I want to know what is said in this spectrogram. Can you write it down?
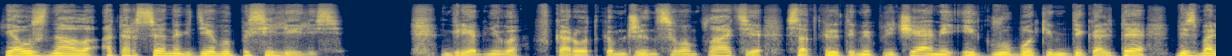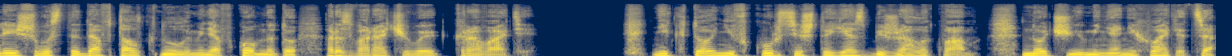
Я узнала от Арсена, где вы поселились. Гребнева в коротком джинсовом платье с открытыми плечами и глубоким декольте без малейшего стыда втолкнула меня в комнату, разворачивая к кровати. Никто не в курсе, что я сбежала к вам. Ночью меня не хватится,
